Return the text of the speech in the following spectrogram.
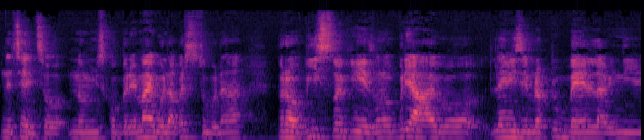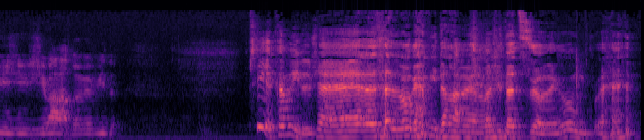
nel senso non mi scoprirei mai quella persona però visto che sono ubriaco, lei mi sembra più bella, quindi ci, ci vado, capito? Sì, ho capito, cioè, avevo capito la, la citazione, comunque.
